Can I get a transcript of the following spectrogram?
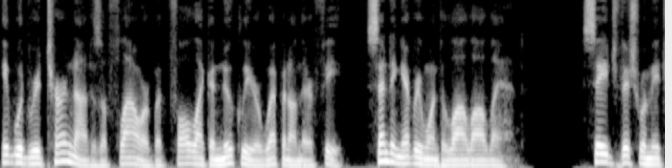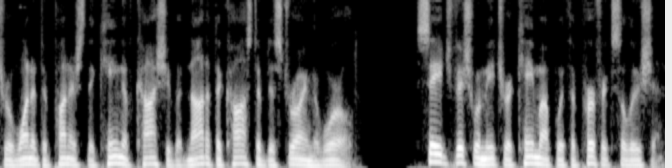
it would return not as a flower but fall like a nuclear weapon on their feet, sending everyone to La La Land. Sage Vishwamitra wanted to punish the king of Kashi but not at the cost of destroying the world. Sage Vishwamitra came up with the perfect solution.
